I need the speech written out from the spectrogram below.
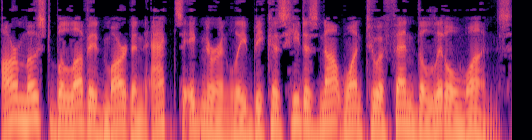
"...our most beloved Martin acts ignorantly because he does not want to offend the little ones.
